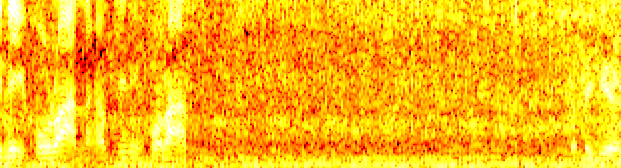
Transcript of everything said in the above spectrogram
ที่นี่โคราชนะครับที่นี่โคราช จะไปยืน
